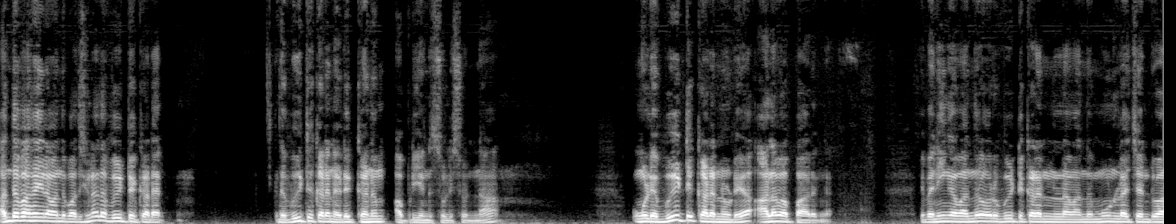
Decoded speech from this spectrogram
அந்த வகையில் வந்து பார்த்தீங்கன்னா இந்த வீட்டுக்கடன் இந்த வீட்டுக்கடன் எடுக்கணும் அப்படின்னு சொல்லி சொன்னால் உங்களுடைய வீட்டுக்கடனுடைய அளவை பாருங்கள் இப்போ நீங்கள் வந்து ஒரு வீட்டுக்கடனில் வந்து மூணு லட்சம் ரூபா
